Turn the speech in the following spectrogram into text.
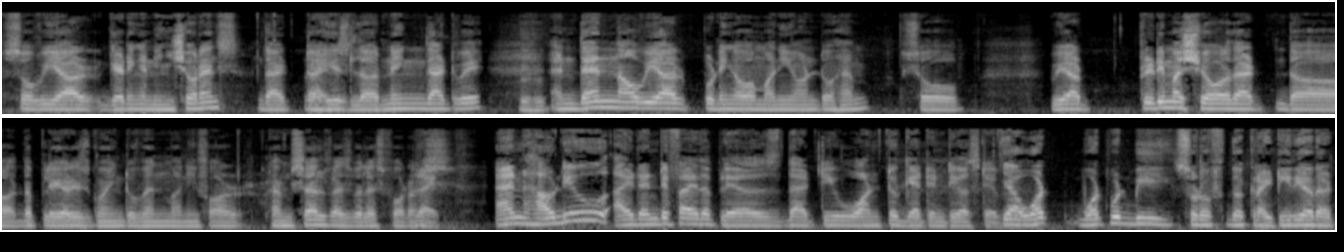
so we are getting an insurance that uh, Right. he's learning that way and then now we are putting our money onto him so we are pretty much sure that the the player is going to win money for himself as well as for us. Right. And how do you identify the players that you want to get into your stable? Yeah, what what would be sort of the criteria that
